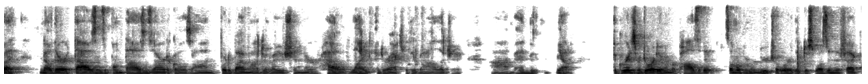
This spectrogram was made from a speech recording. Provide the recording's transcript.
but no, there are thousands upon thousands of articles on photobiomodulation or how light interacts with your biology, um, and you know, the greatest majority of them are positive. Some of them are neutral, or there just wasn't an effect.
